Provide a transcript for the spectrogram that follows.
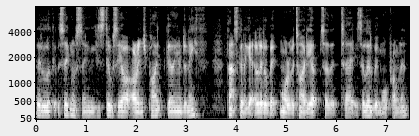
little look at the signal so we can still see our orange pipe going underneath. That's going to get a little bit more of a tidy up so that uh, it's a little bit more prominent.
